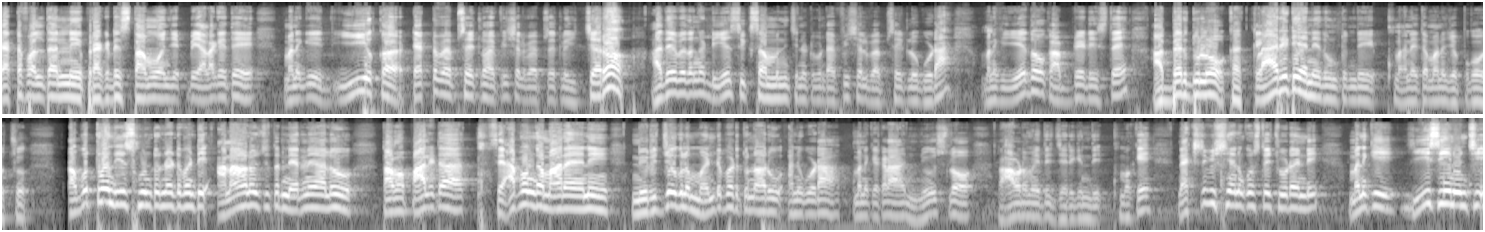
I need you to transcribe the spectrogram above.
టెట్ట ఫలితాలని ప్రకటిస్తాము అని చెప్పి ఎలాగైతే మనకి ఈ యొక్క టెట్ వెబ్సైట్లో అఫీషియల్ వెబ్సైట్లో ఇచ్చారో అదేవిధంగా డిఎస్సికి సంబంధించినటువంటి అఫీషియల్ వెబ్సైట్లో కూడా మనకి ఏదో ఒక అప్డేట్ ఇస్తే అభ్యర్థుల్లో ఒక క్లారిటీ అనేది ఉంటుంది అని మనం చెప్పుకోవచ్చు. ప్రభుత్వం తీసుకుంటున్నటువంటి అనాలోచిత నిర్ణయాలు తమ పాలిట శాపంగా మారాయని నిరుద్యోగులు మండిపడుతున్నారు అని కూడా మనకి ఇక్కడ న్యూస్లో రావడం అయితే జరిగింది. ఓకే? నెక్స్ట్ విషయానికి వస్తే చూడండి. మనకి ఈసీ నుంచి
